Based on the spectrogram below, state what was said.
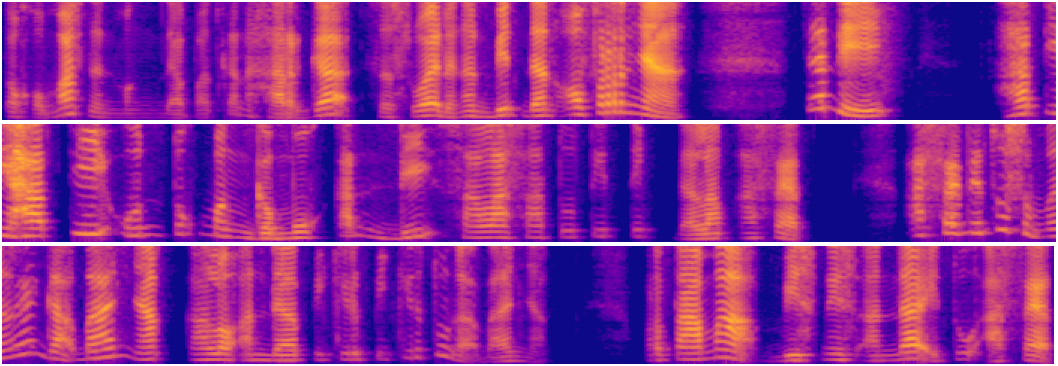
toko emas dan mendapatkan harga sesuai dengan bid dan offernya. Jadi hati-hati untuk menggemukkan di salah satu titik dalam aset. Aset itu sebenarnya nggak banyak kalau Anda pikir-pikir tuh nggak banyak. Pertama, bisnis Anda itu aset.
